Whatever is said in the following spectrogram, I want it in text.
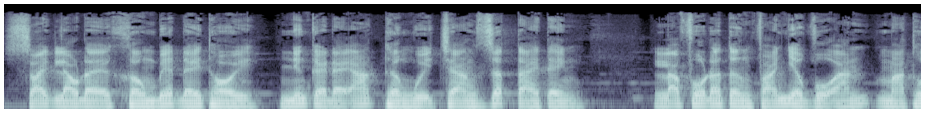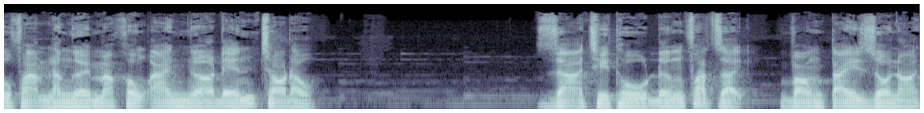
Sách lão đệ không biết đấy thôi, Những kẻ đại ác thường ngụy trang rất tài tình. Lão Phu đã từng phá nhiều vụ án Mà thủ phạm là người mà không ai ngờ đến cho đâu. Dạ chi thù đứng phát dậy, Vòng tay rồi nói,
